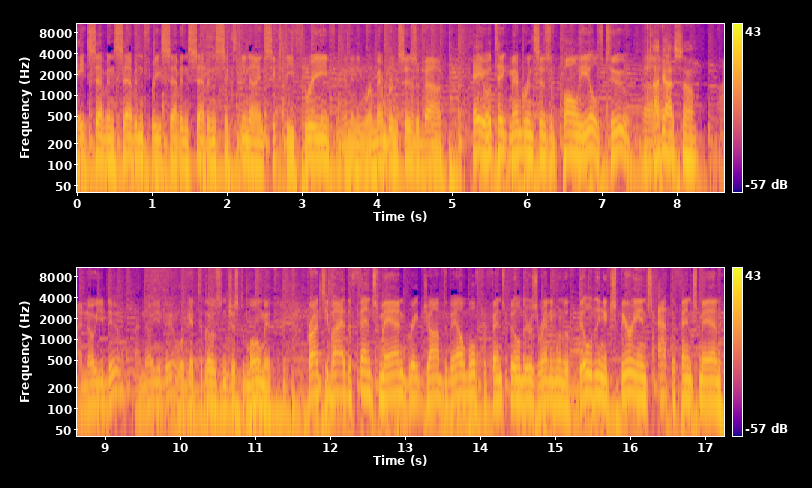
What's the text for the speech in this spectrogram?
877 377 6963. If you have any remembrances about, hey, we'll take remembrances of Paul Eells too. Uh, I got some. I know you do. I know you do. We'll get to those in just a moment. Brought to you by The Fence Man. Great jobs available for fence builders or anyone with building experience at The Fence Man.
